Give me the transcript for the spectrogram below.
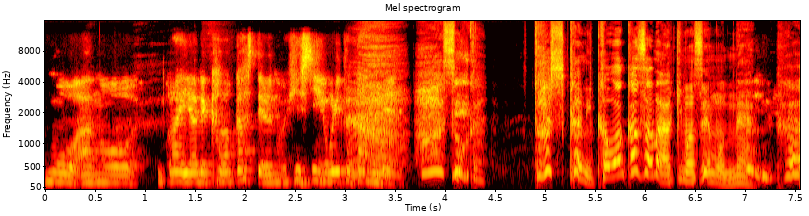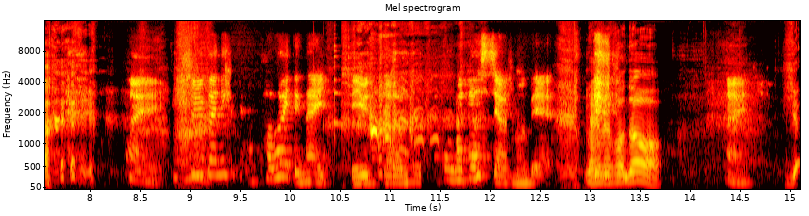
もうあのドライヤーで乾かしてるのを必死に折りたたんで。ああそうか確かに乾かさなあきませんもんね。はい。はい。週間に来ても乾いてないって言ったらもう任しちゃうので。なるほど。はい。いや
